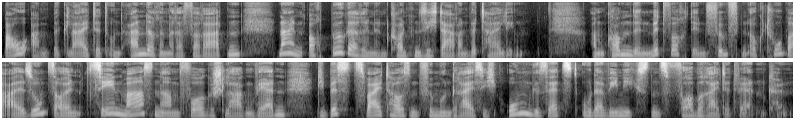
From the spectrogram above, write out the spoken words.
Bauamt begleitet und anderen Referaten, nein, auch Bürgerinnen konnten sich daran beteiligen. Am kommenden Mittwoch, den 5. Oktober also, sollen zehn Maßnahmen vorgeschlagen werden, die bis 2035 umgesetzt oder wenigstens vorbereitet werden können.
